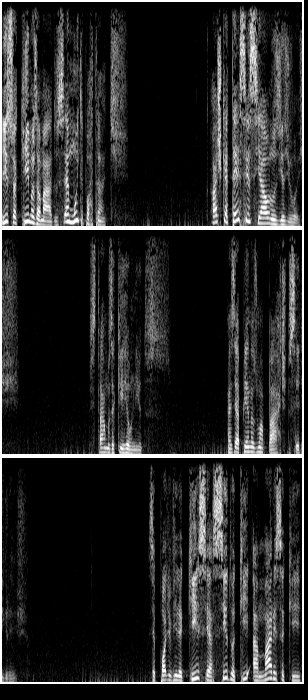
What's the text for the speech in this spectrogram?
Isso aqui, meus amados, é muito importante. Acho que é até essencial nos dias de hoje. Estarmos aqui reunidos. Mas é apenas uma parte do ser igreja. Você pode vir aqui, ser assíduo aqui, amar isso aqui,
